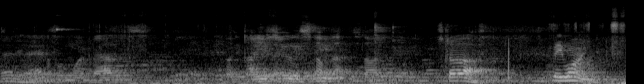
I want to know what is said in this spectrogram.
turn A it couple more ballads. Are you feeling Stop that. Out. Start. Rewind.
